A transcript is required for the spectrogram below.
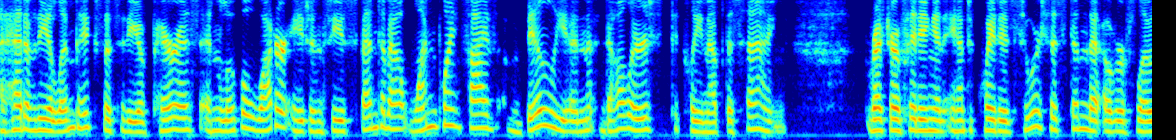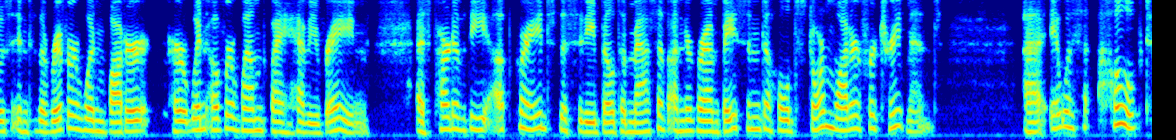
Ahead of the Olympics, the city of Paris and local water agencies spent about $1.5 billion to clean up the Seine, retrofitting an antiquated sewer system that overflows into the river when water or when overwhelmed by heavy rain. As part of the upgrades, the city built a massive underground basin to hold stormwater for treatment. Uh, it was hoped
